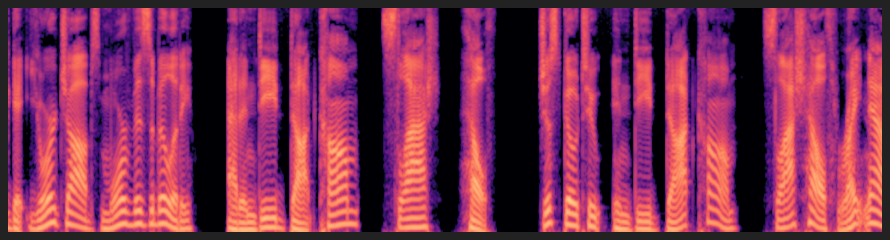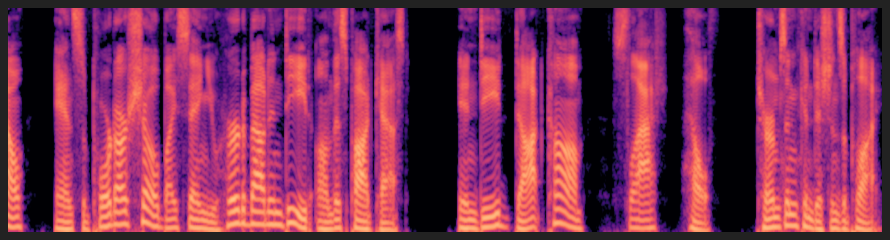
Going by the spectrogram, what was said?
to get your jobs more visibility at indeed.com slash health. Just go to indeed.com slash health right now and support our show by saying you heard about Indeed on this podcast. Indeed.com slash health. Terms and conditions apply.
